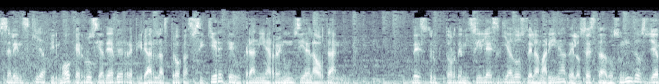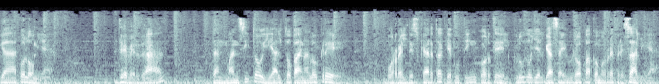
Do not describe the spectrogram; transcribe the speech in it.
Zelensky afirmó que Rusia debe retirar las tropas si quiere que Ucrania renuncie a la OTAN. Destructor de misiles guiados de la Marina de los Estados Unidos llega a Polonia. ¿De verdad? Tan mansito y alto pana lo cree. Borrell descarta que Putin corte el crudo y el gas a Europa como represalia.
